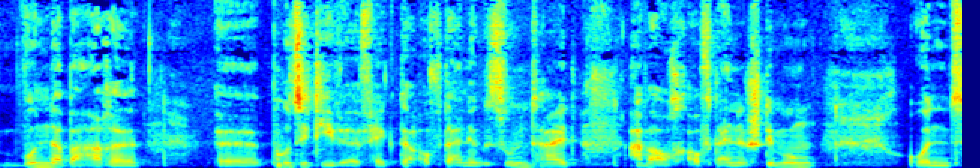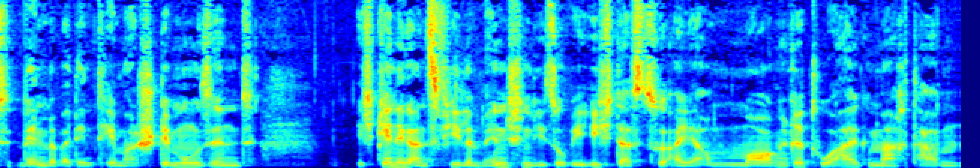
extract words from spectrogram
wunderbare äh, positive Effekte auf deine Gesundheit, aber auch auf deine Stimmung. Und wenn wir bei dem Thema Stimmung sind, ich kenne ganz viele Menschen, die so wie ich das zu ihrem Morgenritual gemacht haben.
